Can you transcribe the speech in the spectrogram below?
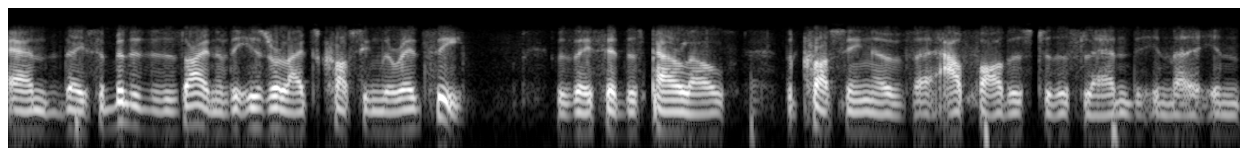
And they submitted a design of the Israelites crossing the Red Sea, because they said this parallels the crossing of uh, our fathers to this land in the in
